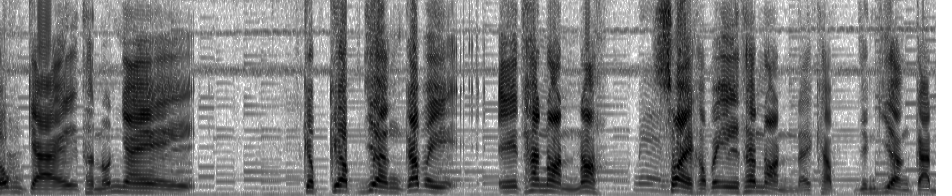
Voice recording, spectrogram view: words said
ตรงจากไอ้ถนนใหญ่ไอ้เกือบเกือบๆเยื่องกับไอ้เอทานอนเนาะ แม่นซอยเข้าไปเอทานอนนะครับยังเยื่องๆกัน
